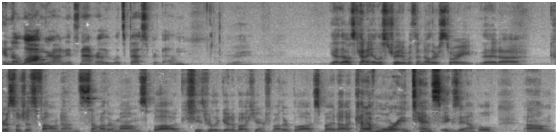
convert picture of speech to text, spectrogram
in the long run, it's not really what's best for them. Right. Yeah, that was kind of illustrated with another story that uh, Crystal just found on some other mom's blog. She's really good about hearing from other blogs, but uh, kind of more intense example. Um,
